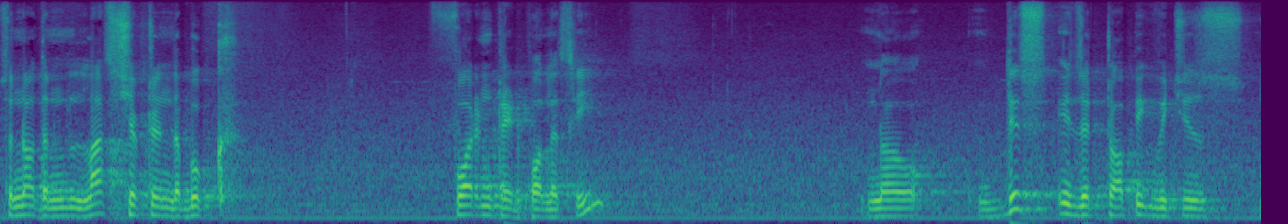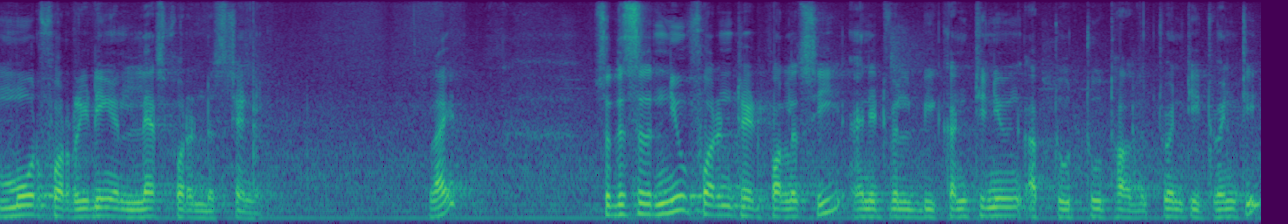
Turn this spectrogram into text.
So now the last chapter in the book, foreign trade policy. Now this is a topic which is more for reading and less for understanding, right? So this is a new foreign trade policy and it will be continuing up to 2020.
